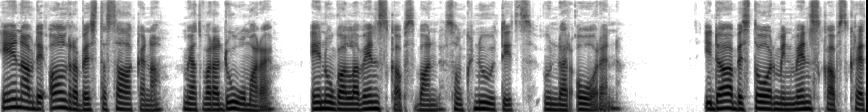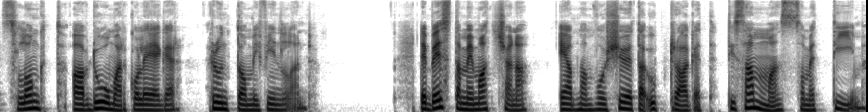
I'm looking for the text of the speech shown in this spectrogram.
En av de allra bästa sakerna med att vara domare är nog alla vänskapsband som knutits under åren. Idag består min vänskapskrets långt av domarkollegor runt om i Finland. Det bästa med matcherna är att man får sköta uppdraget tillsammans som ett team.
